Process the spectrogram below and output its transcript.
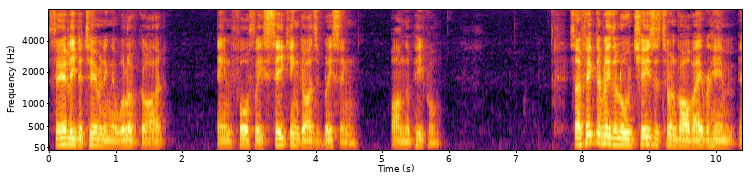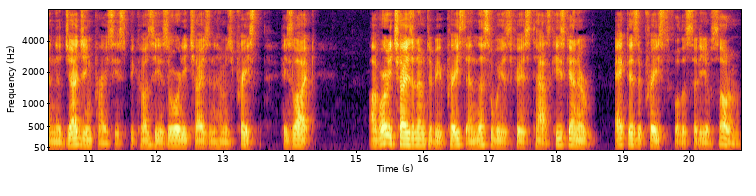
Thirdly, determining the will of God. And fourthly, seeking God's blessing on the people. So, effectively, the Lord chooses to involve Abraham in the judging process because he has already chosen him as priest. He's like, I've already chosen him to be priest, and this will be his first task. He's going to act as a priest for the city of Sodom.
